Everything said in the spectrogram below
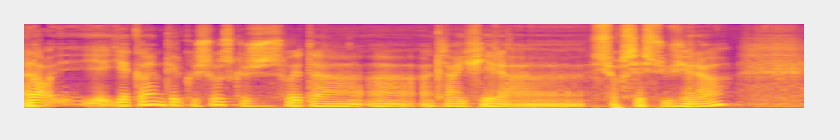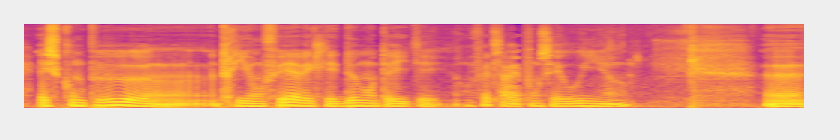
Alors, il y, a quand même quelque chose que je souhaite à, clarifier là, sur ces sujets-là. Est-ce qu'on peut triompher avec les deux mentalités? En fait, la réponse est oui. Hein. Euh,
